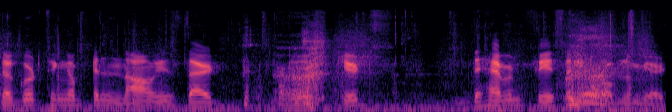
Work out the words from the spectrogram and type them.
The good thing up till now is that those kids they haven't faced any problem yet.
